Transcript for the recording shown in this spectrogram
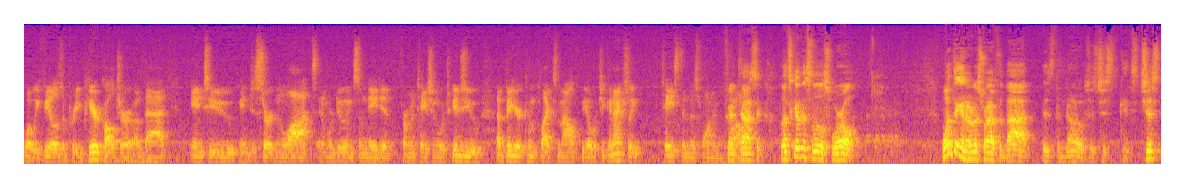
what we feel is a pretty pure culture of that into into certain lots, and we're doing some native fermentation, which gives you a bigger, complex mouthfeel, which you can actually taste in this wine. As well. Fantastic. Let's give this a little swirl. One thing I noticed right off the bat is the nose. It's just, it's just,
